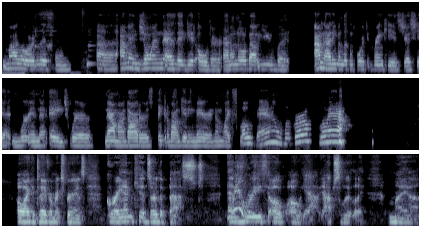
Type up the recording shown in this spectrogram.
my Lord, listen. Uh, I'm enjoying as they get older. I don't know about you, but I'm not even looking forward to grandkids just yet. And we're in that age where now my daughter is thinking about getting married. And I'm like, slow down, little girl, slow down. Oh, I can tell you from experience, grandkids are the best. Really? oh, oh yeah, absolutely. My uh,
